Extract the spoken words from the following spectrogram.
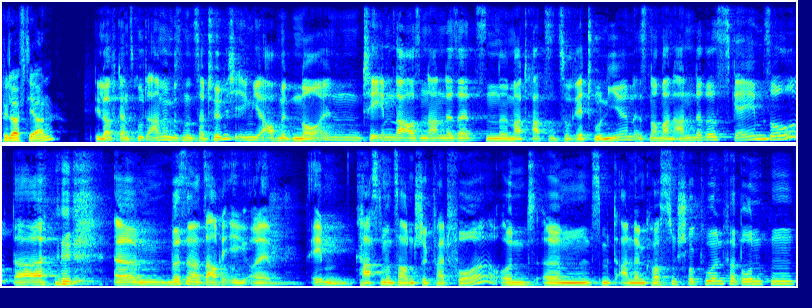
Wie läuft die an? Die läuft ganz gut an. Wir müssen uns natürlich irgendwie auch mit neuen Themen da auseinandersetzen. Eine Matratze zu retournieren ist nochmal ein anderes Game so. Da ähm, müssen wir uns auch e oder eben tasten wir uns auch ein Stück weit vor und ähm, ist mit anderen Kostenstrukturen verbunden.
